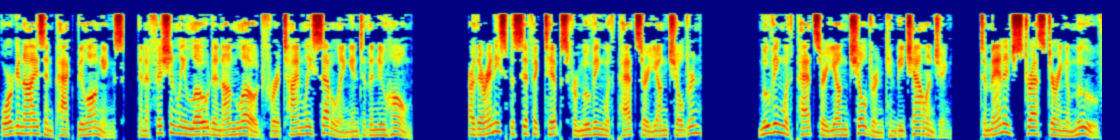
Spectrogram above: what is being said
organize and pack belongings, and efficiently load and unload for a timely settling into the new home. Are there any specific tips for moving with pets or young children? Moving with pets or young children can be challenging. To manage stress during a move,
